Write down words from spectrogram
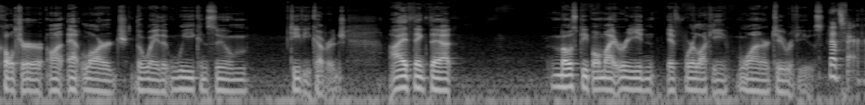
culture on, at large the way that we consume TV coverage. I think that most people might read, if we're lucky, one or two reviews. that's fair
